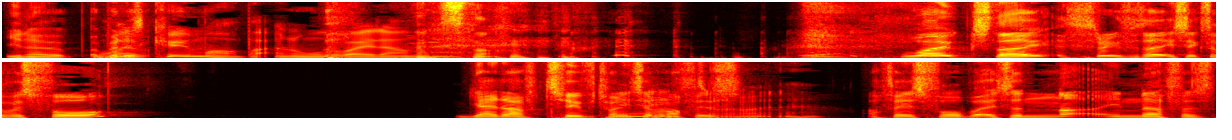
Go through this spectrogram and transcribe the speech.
you know, a Why bit is of Kumar batting all the way down there? It's not- Woakes though, three for thirty-six off his four. Yadav two for twenty-seven Yeah, off he's his done all right, yeah. Off his four, but it's a not enough as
